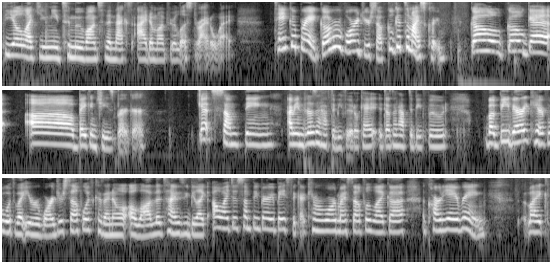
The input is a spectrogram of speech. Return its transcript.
feel like you need to move on to the next item of your list right away take a break. Go reward yourself. Go get some ice cream. Go go get a bacon cheeseburger. Get something. I mean, it doesn't have to be food, okay? It doesn't have to be food. But be very careful with what you reward yourself with because I know a lot of the times you'd be like, oh, I did something very basic. I can reward myself with like a, a Cartier ring. Like,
